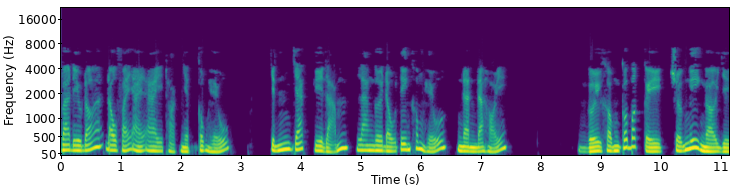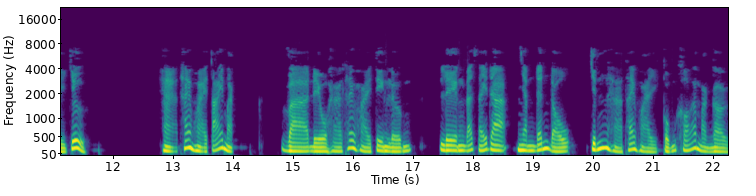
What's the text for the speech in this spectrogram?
Và điều đó đâu phải ai ai thoạt nhật cũng hiểu. Chính giác Duy Lãm là người đầu tiên không hiểu nên đã hỏi. Người không có bất kỳ sự nghi ngờ gì chứ? Hà Thái Hoài tái mặt và điều Hà Thái Hoài tiên lượng liền đã xảy ra nhanh đến độ chính Hà Thái Hoài cũng khó mà ngờ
